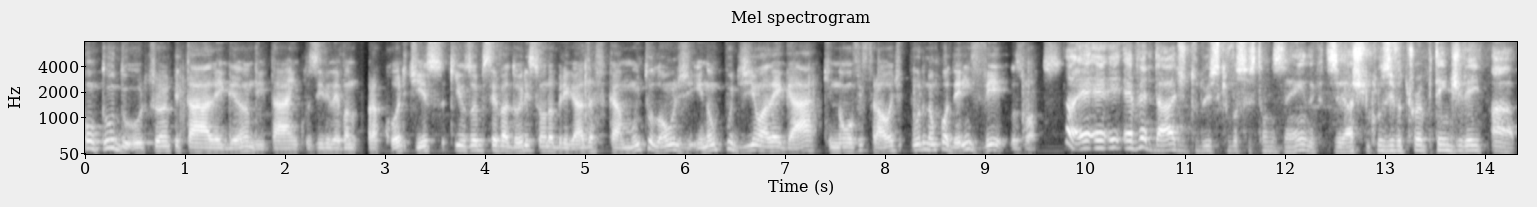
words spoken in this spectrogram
Contudo, o Trump está alegando e está inclusive levando para a corte isso, que os observadores são obrigados a ficar muito longe e não podiam alegar que não houve fraude por não poderem ver os votos. É, é, é, verdade tudo isso que vocês estão dizendo. Quer dizer, acho que inclusive o Trump tem direito à,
